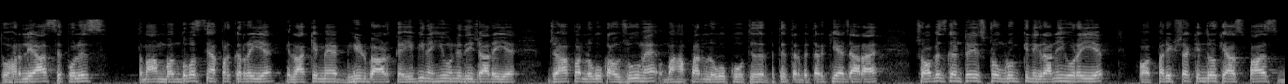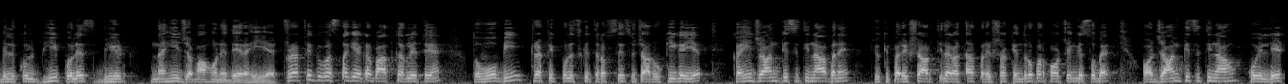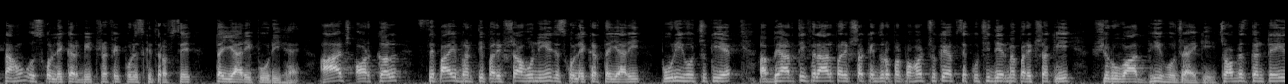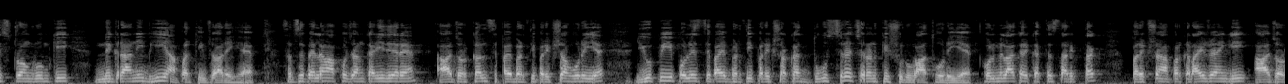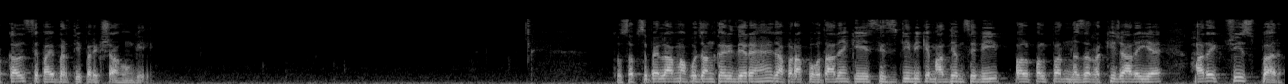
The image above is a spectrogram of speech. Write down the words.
तो हर लिहाज से पुलिस तमाम बंदोबस्त यहाँ पर कर रही है। इलाके में भीड़ भाड़ कहीं भी नहीं होने दी जा रही है। जहाँ पर लोगों का हजूम है, वहाँ पर लोगों को तितर बितर किया जा रहा है। 24 घंटे स्ट्रांग रूम की निगरानी हो रही है और परीक्षा केंद्रों के आसपास बिल्कुल भी पुलिस भीड़ नहीं जमा होने दे रही है। ट्रैफ़िक व्यवस्था की अगर बात कर लेते हैं तो वो भी ट्रैफ़िक पुलिस की तरफ़ से सुचारू की गई है। कहीं जाम की स्थिति ना बने, क्योंकि परीक्षार्थी लगातार परीक्षा केंद्रों पर पहुँचेंगे सुबह, और जाम की स्थिति ना हो, कोई लेट ना हो, उसको लेकर भी ट्रैफ़िक पुलिस की तरफ़ से तैयारी पूरी है। आज और कल सिपाही भर्ती परीक्षा होनी है, जिसको लेकर तैयारी पूरी हो चुकी है। अभ्यर्थी फ़िलहाल परीक्षा केंद्रों पर पहुँच चुके हैं, अब से कुछ ही देर में परीक्षा की शुरुआत भी हो जाएगी। चौबीस घंटे ही स्ट्रांग रूम की निगरानी भी यहाँ पर की जा रही है। सबसे पहले हम आपको जानकारी दे रहे हैं, आज और कल सिपाही भर्ती परीक्षा हो रही है। यूपी पुलिस सिपाही भर्ती परीक्षा का दूसरे चरण की शुरुआत हो रही है। कुल मिलाकर इकतीस तारीख तक परीक्षा यहाँ पर कराई जाएँगी। आज और कल सिपाही भर्ती परीक्षा होंगी। तो सबसे पहले हम आपको जानकारी दे रहे हैं, जहाँ पर आपको बता दें कि सीसीटीवी के माध्यम से भी पल पल पर नज़र रखी जा रही है। हर एक चीज़ पर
